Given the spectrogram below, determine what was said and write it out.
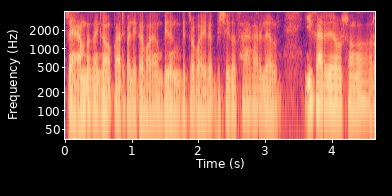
चाहिँ हाम्रा चाहिँ गाउँ कार्यपालिका भयो भित्र भएका विषयगत शाखा कार्यालयहरू यी कार्यालयहरूसँग र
